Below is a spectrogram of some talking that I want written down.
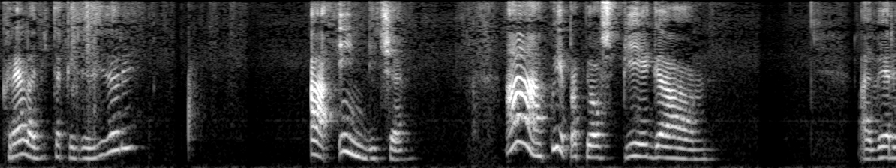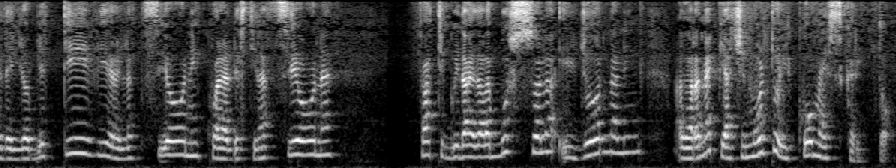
Crea la vita che desideri. Ah indice. Ah qui è proprio spiega avere degli obiettivi relazioni qual è la destinazione fatti guidare dalla bussola, il journaling. Allora, a me piace molto il come è scritto,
